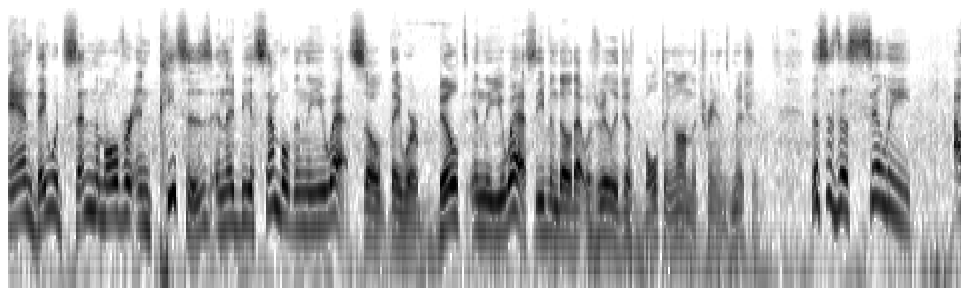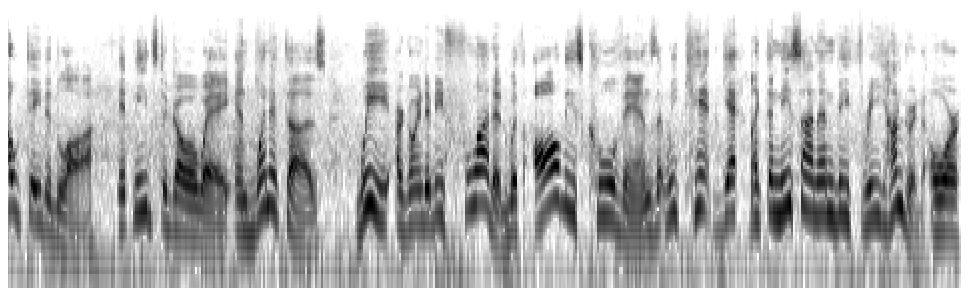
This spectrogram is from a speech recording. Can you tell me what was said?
And they would send them over in pieces and they'd be assembled in the US. So they were built in the US, even though that was really just bolting on the transmission. This is a silly outdated law. It needs to go away. And when it does, we are going to be flooded with all these cool vans that we can't get, like the Nissan NV300 or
